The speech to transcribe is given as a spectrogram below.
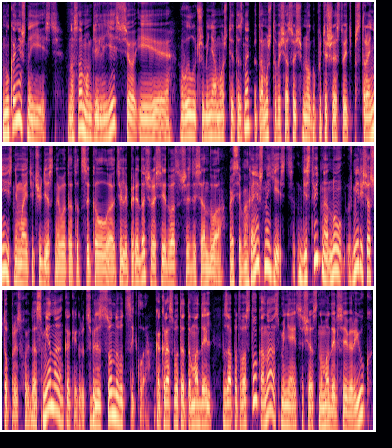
Ну, конечно, есть. На самом деле есть все, и вы лучше меня можете это знать, потому что вы сейчас очень много путешествуете по стране и снимаете чудесный вот этот цикл э, телепередач «Россия 26 62. Спасибо. Конечно, есть. Действительно, ну, в мире сейчас что происходит? Да? Смена, как я говорю, цивилизационного цикла. Как раз вот эта модель Запад-Восток, она сменяется сейчас на модель Север-Юг.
